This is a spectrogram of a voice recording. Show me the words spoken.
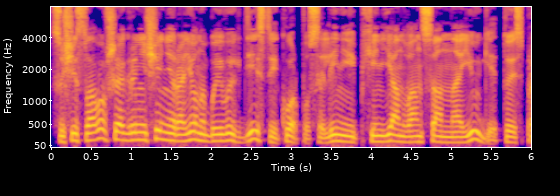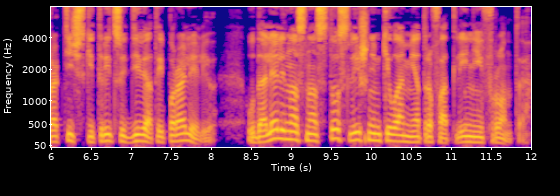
Существовавшие ограничения района боевых действий корпуса линии Пхеньян-Вансан на юге, то есть практически 39-й параллелью, удаляли нас на 100 с лишним километров от линии фронта.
